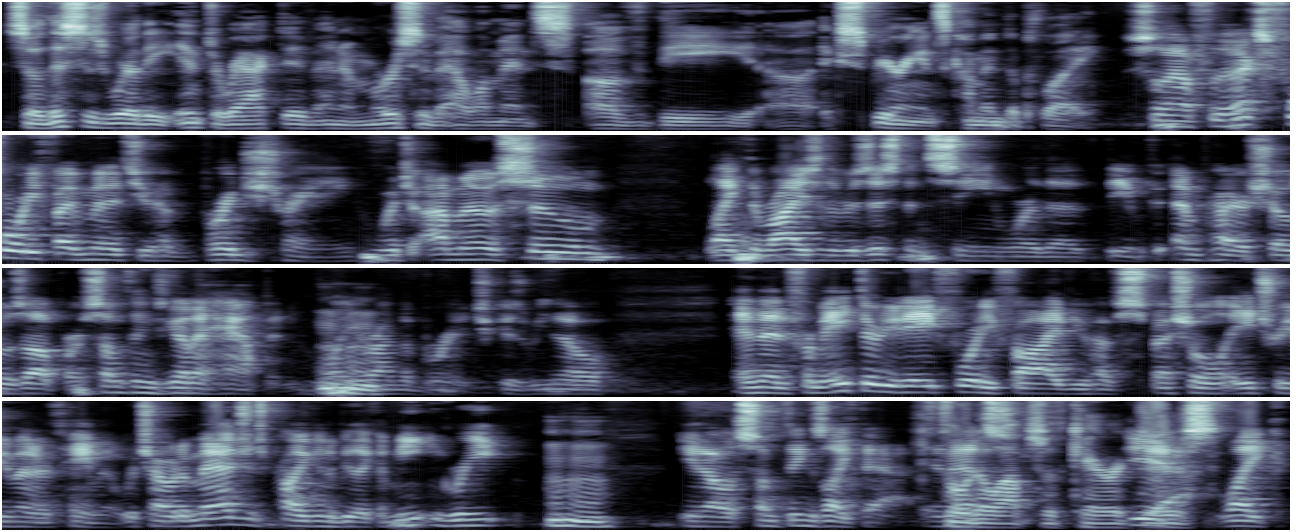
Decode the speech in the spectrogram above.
So this is where the interactive and immersive elements of the uh, experience come into play. So now for the next 45 minutes, you have bridge training, which I'm going to assume, like the Rise of the Resistance scene where the, the Empire shows up, or something's going to happen while you're on the bridge, because we know. And then from 8.30 to 8.45, you have special atrium entertainment, which I would imagine is probably going to be like a meet and greet, you know, some things like that. And Photo that's- ops with characters. Yeah, like,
